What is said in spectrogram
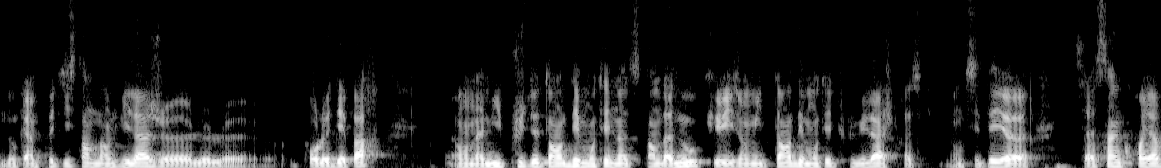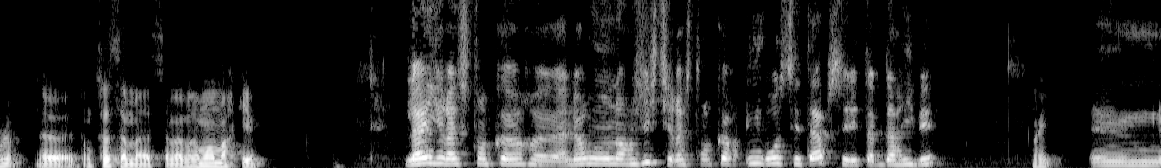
donc un petit stand dans le village le, le, pour le départ. On a mis plus de temps à démonter notre stand à nous qu'ils ont mis de temps à démonter tout le village presque. Donc c'était, c'est assez incroyable. donc ça, ça m'a, ça m'a vraiment marqué. Là, il reste encore, à l'heure où on enregistre, il reste encore une grosse étape, c'est l'étape d'arrivée. Oui. Euh,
